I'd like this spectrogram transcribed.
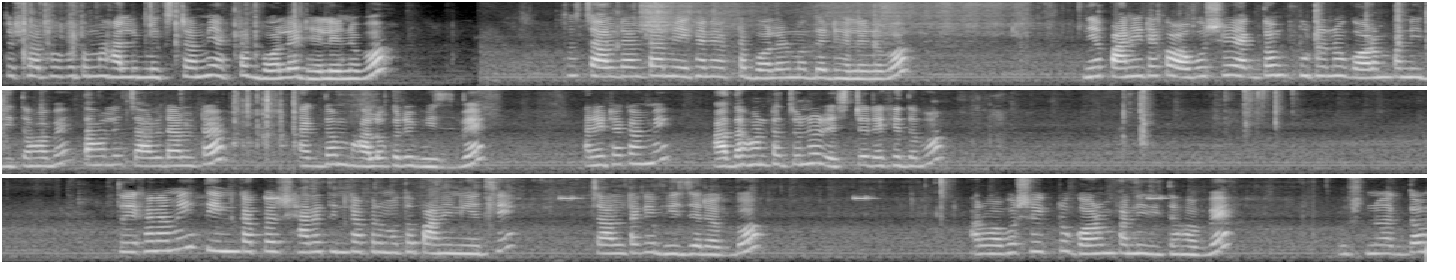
তো সর্বপ্রথম হালি মিক্সটা আমি একটা বলে ঢেলে নেব। তো চাল ডালটা আমি এখানে একটা বলের মধ্যে ঢেলে নেব। নিয়ে পানিটাকে অবশ্যই একদম ফুটানো গরম পানি দিতে হবে, তাহলে চাল ডালটা একদম ভালো করে ভিজবে। আর এটাকে আমি আধা ঘণ্টার জন্য রেস্টে রেখে দেব। তো এখানে আমি তিন কাপের, সাড়ে তিন কাপের মতো পানি নিয়েছি। চালটাকে ভিজে রাখব। আর অবশ্যই একটু গরম পানি দিতে হবে। উষ্ণ একদম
